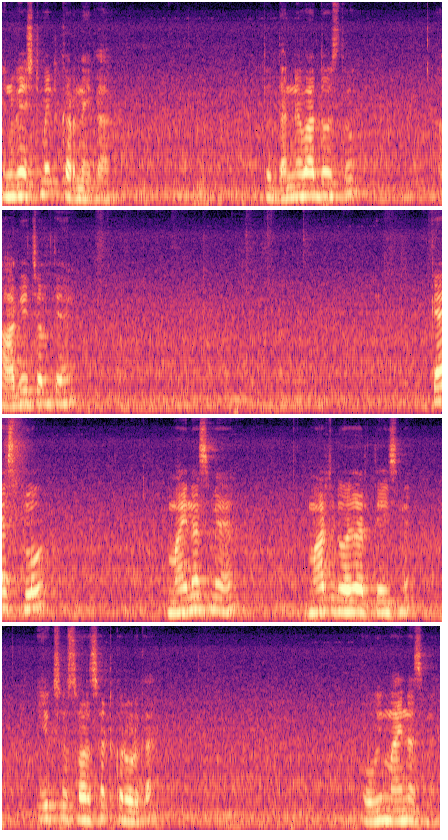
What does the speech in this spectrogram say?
इन्वेस्टमेंट करने का। तो धन्यवाद दोस्तों। आगे चलते हैं। कैश फ्लो माइनस में है। मार्च 2023 में एक सौ सड़सठ करोड़ का। वो भी माइनस में।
